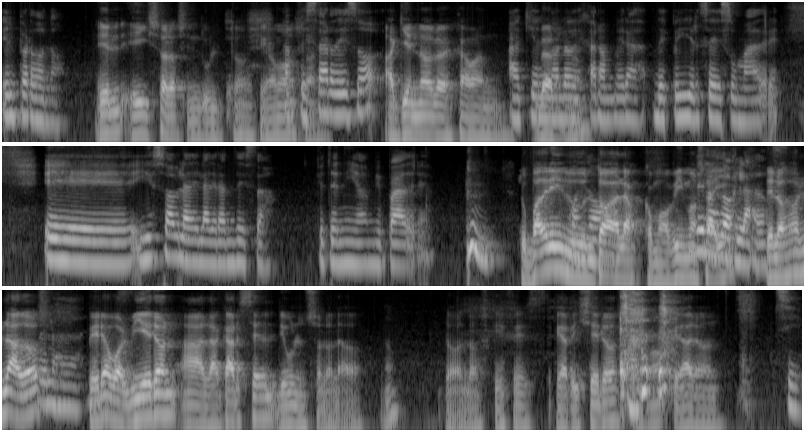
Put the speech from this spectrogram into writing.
él perdonó. Él hizo los indultos, digamos. A pesar de eso, A quien no lo dejaban. a quien ver, no lo dejaron ver a despedirse de su madre. Eh, y eso habla de la grandeza que tenía mi padre. Tu padre indultó, a la- como vimos de los ahí, dos lados. de los dos lados, De los dos pero volvieron a la cárcel de un solo lado. ¿no? Los, los jefes guerrilleros ¿no? quedaron. Sí.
